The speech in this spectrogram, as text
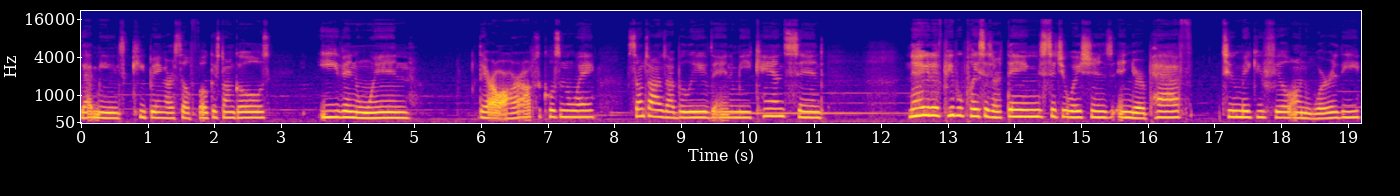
That means keeping ourselves focused on goals, even when there are obstacles in the way. Sometimes I believe the enemy can send negative people, places, or things, situations in your path to make you feel unworthy,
